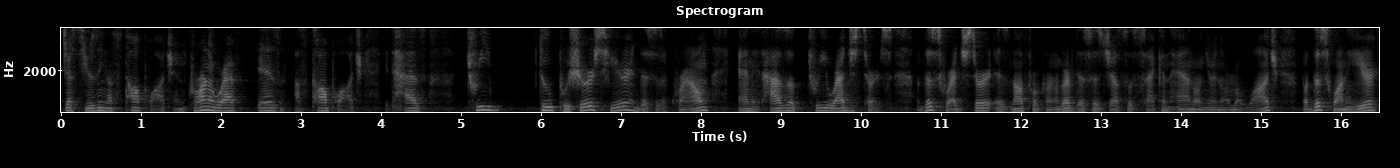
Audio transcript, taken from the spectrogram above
just using a stopwatch. And chronograph is a stopwatch. It has three two pushers here and this is a crown and it has a three registers. This register is not for chronograph this is just a second hand on your normal watch. But this one here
